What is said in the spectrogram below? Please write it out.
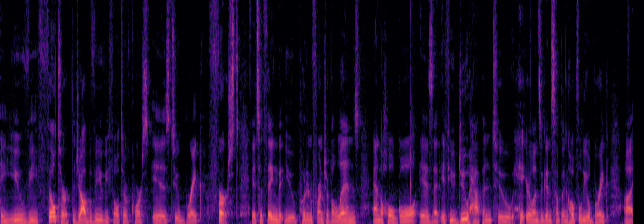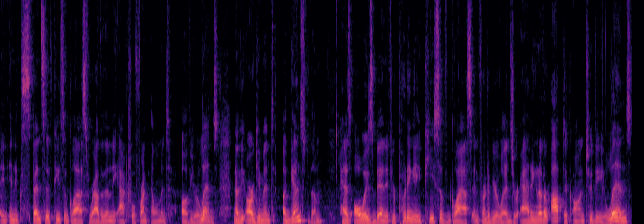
a UV filter. The job of a UV filter, of course, is to break first. It's a thing that you put in front of a lens, and the whole goal is that if you do happen to hit your lens against something, hopefully you'll break uh, an inexpensive piece of glass rather than the actual front element of your lens. Now, the argument against them has always been if you're putting a piece of glass in front of your lens, you're adding another optic onto the lens,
